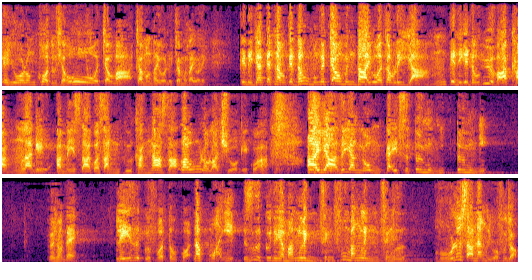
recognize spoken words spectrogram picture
给卧龙可多笑哦，叫嘛叫门大药嘞，叫门大药嘞，跟你家跟那个头蒙个叫门大药走了一样，跟你个都玉瓦扛那个，啊没杀过三姑扛啊杀老老老去我给过，哎呀这样用该吃都蒙你都蒙你，表兄弟，你日过佛都过，那万一日过人家忙凌晨，夫忙凌晨日。无论啥能岳父叫，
